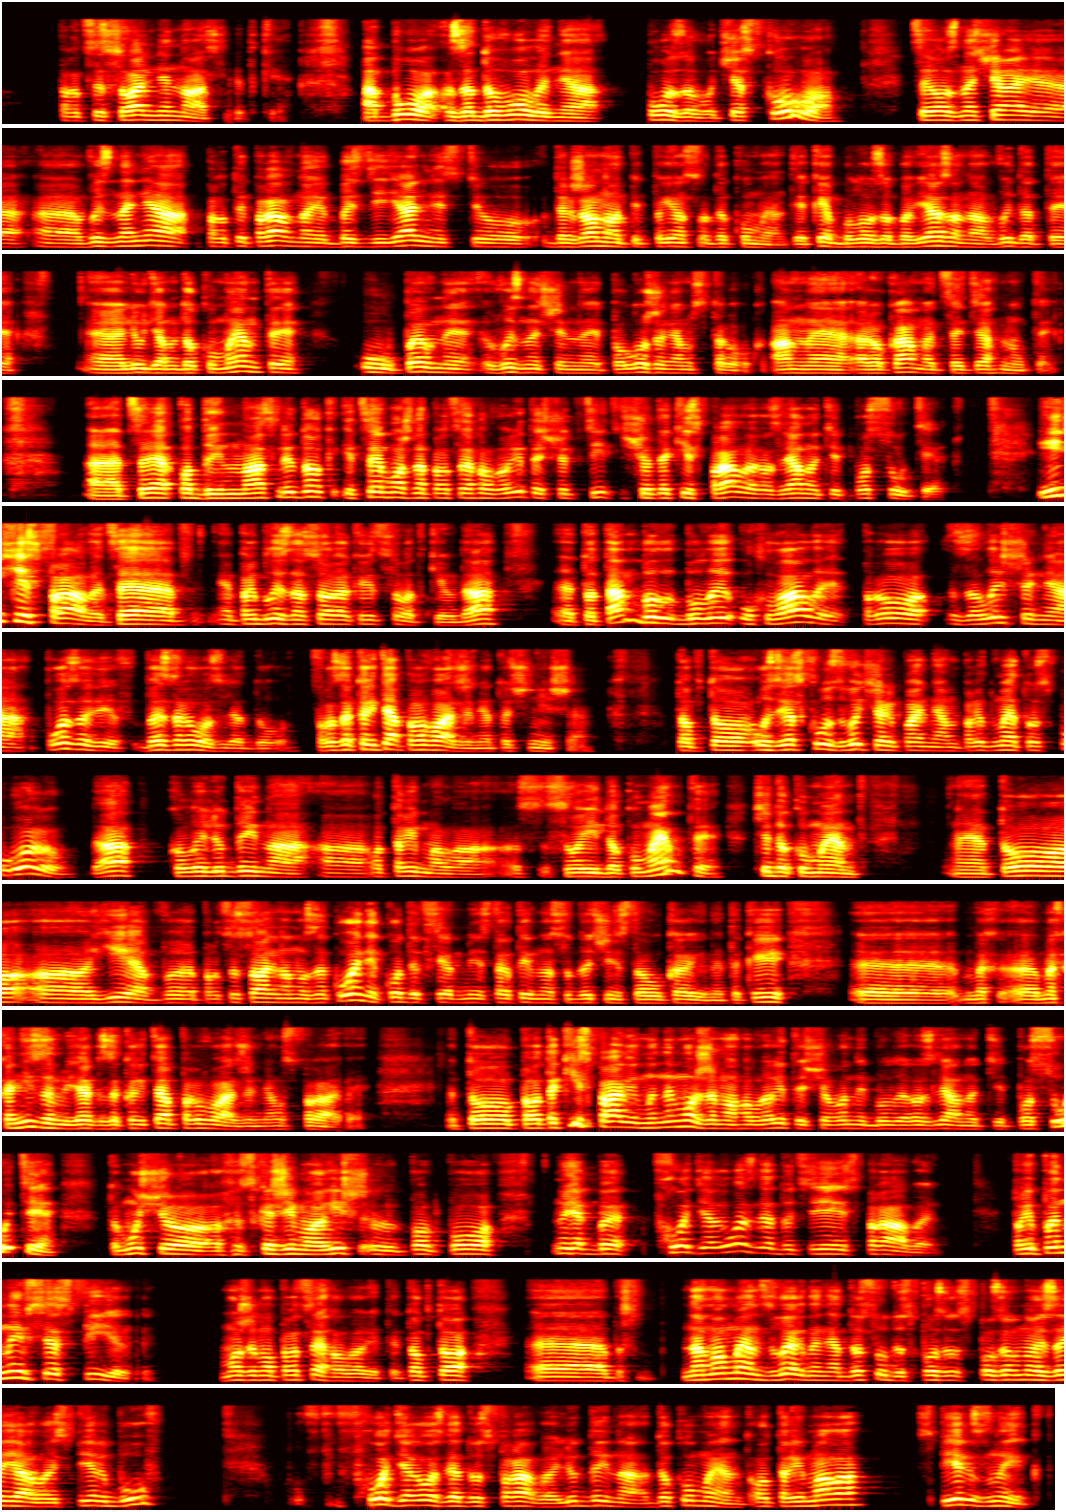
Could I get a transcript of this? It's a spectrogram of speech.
процесуальні наслідки: або задоволення позову частково, це означає е, визнання протиправною бездіяльністю державного підприємства документ, яке було зобов'язано видати е, людям документи у певний визначений положенням строк, а не роками це тягнути. Е, Це один наслідок, і це можна про це говорити, що ці що такі справи розглянуті по суті. Інші справи це е, приблизно 40%, да? е, то там були ухвали про залишення позовів без розгляду, про закриття провадження, точніше. Тобто, у зв'язку з вичерпанням предмету спору, да, коли людина отримала свої документи чи документ, е, то е, є в процесуальному законі Кодексі адміністративного судочинства України такий е, мех- е, механізм, як закриття провадження у справі. То про такі справи ми не можемо говорити, що вони були розглянуті по суті, тому що, скажімо, ріш по, по ну якби в ході розгляду цієї справи припинився спір. Можемо про це говорити. Тобто, е, на момент звернення до суду з, позовною заявою спір був. В- ході розгляду справи людина документ отримала, спір зник.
